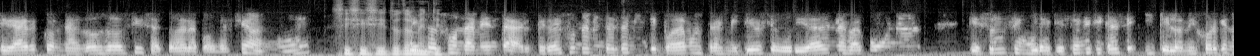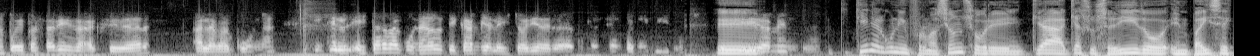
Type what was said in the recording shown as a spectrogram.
llegar con las dos dosis a toda la población, ¿no? Sí, sí, sí, totalmente. Eso es fundamental, pero es fundamental también que podamos transmitir seguridad en las vacunas, que son seguras, que son eficaces y que lo mejor que nos puede pasar es acceder a la vacuna. Y que estar vacunado te cambia la historia de la relación con el virus. Eh, ¿Tiene alguna información sobre qué ha, qué ha sucedido en países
